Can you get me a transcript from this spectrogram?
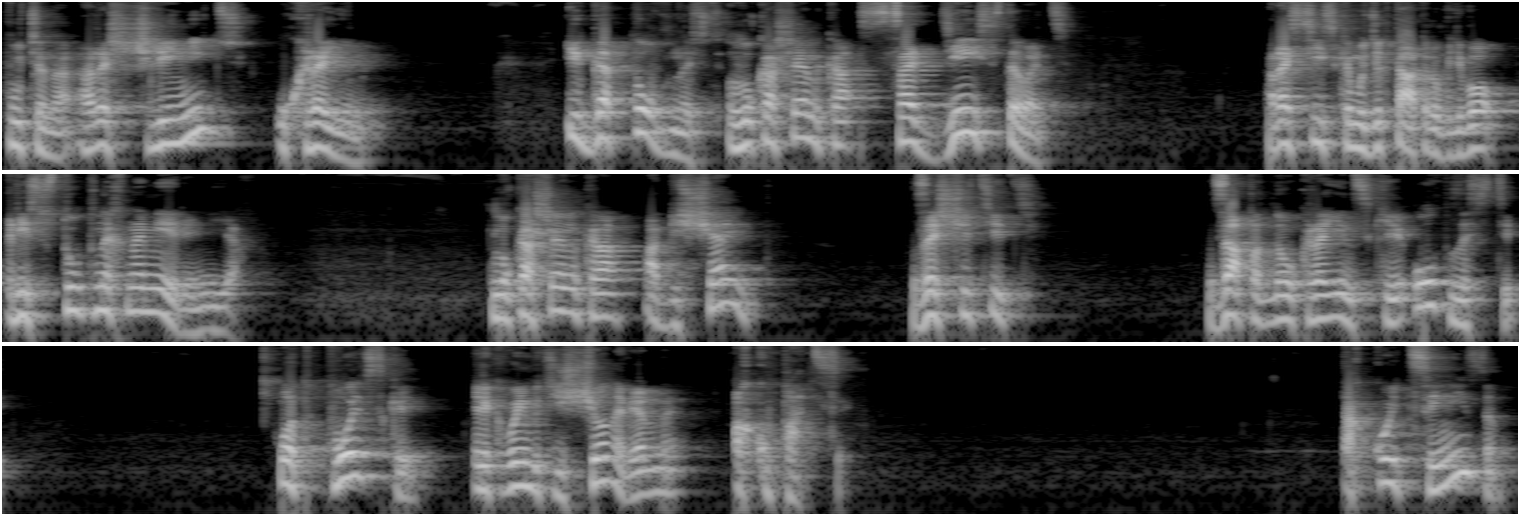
Путина расчленить Украину, и готовность Лукашенко содействовать российскому диктатору в его преступных намерениях. Лукашенко обещает защитить западноукраинские области от польской или какой-нибудь еще, наверное, оккупации. Такой цинизм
